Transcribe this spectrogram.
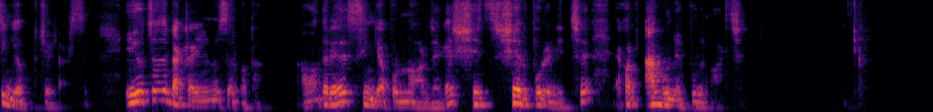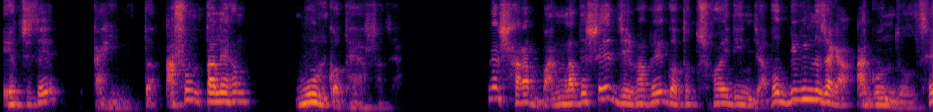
সিঙ্গাপুর চলে আসছে। এই হচ্ছে যে ডাক্তার ইউনুসের কথা। আমাদের সিঙ্গাপুর নেওয়ার জায়গায় শেরপুরে নিচ্ছে, এখন আগুনে পুড়ে মারছে। এই হচ্ছে যে কাহিনী। তো আসুন তাহলে এখন মূল কথায় আসা যাক সারা বাংলাদেশে যেভাবে গত ছয় দিন যাবৎ বিভিন্ন জায়গায় আগুন জ্বলছে,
